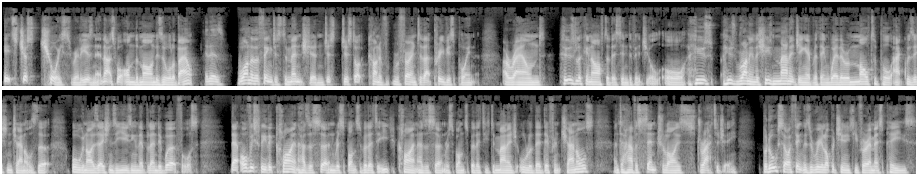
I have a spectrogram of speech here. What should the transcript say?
It's just choice, really, isn't it? That's what on demand is all about. It is. One other thing just to mention, just just kind of referring to that previous point around who's looking after this individual or who's who's running this, who's managing everything, where there are multiple acquisition channels that organizations are using in their blended workforce. Now, obviously, the client has a certain responsibility. Each client has a certain responsibility to manage all of their different channels and to have a centralized strategy. But also, I think there's a real opportunity for MSPs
